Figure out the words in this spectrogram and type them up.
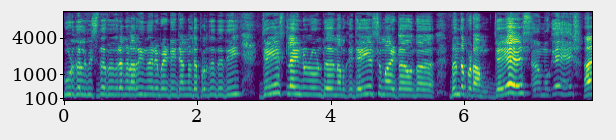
കൂടുതൽ വിശദ വിവരങ്ങൾ അറിയുന്നതിന് വേണ്ടി ഞങ്ങളുടെ പ്രതിനിധി ജയേഷ് ലൈനിലുണ്ട്. നമുക്ക് ജയേഷുമായിട്ട് ഒന്ന് ബന്ധപ്പെടാം. ജയേഷ്? ആ മുകേഷ്. ആ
